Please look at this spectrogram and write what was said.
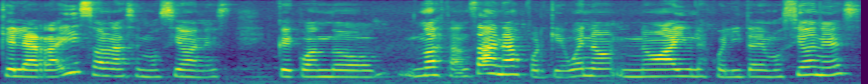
que la raíz son las emociones, que cuando no están sanas, porque bueno, no hay una escuelita de emociones,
